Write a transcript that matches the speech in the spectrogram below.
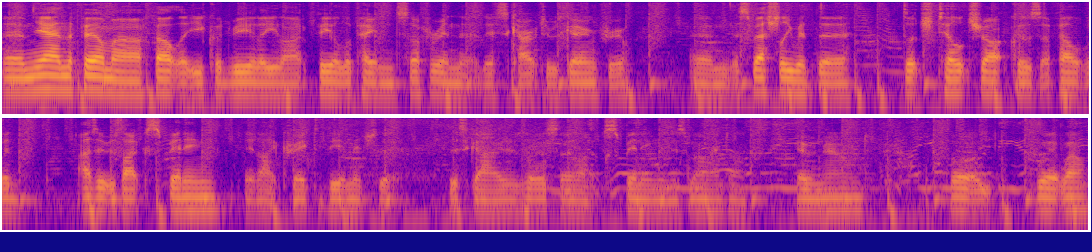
Um, yeah, in the film, I felt that you could really like feel the pain and suffering that this character was going through, um, especially with the Dutch tilt shot because I felt with as it was like spinning, it like created the image that this guy was also like spinning in his mind, like going round. But it worked well.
